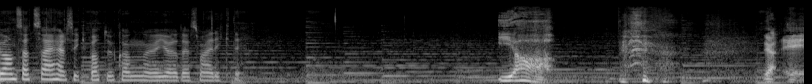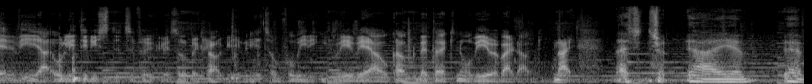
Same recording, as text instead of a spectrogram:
Uansett så er jeg helt sikker på at du kan eh, gjøre det som er riktig. ja. Ja, eh, vi er jo litt rystet, selvfølgelig, så beklager litt sånn forvirring. Vi, vi er jo, dette er ikke noe vi gjør hver dag. Nei, nei skjønner Jeg, jeg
